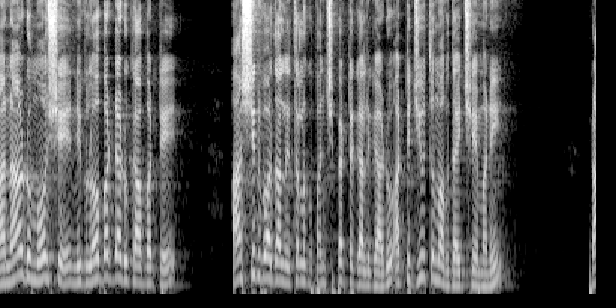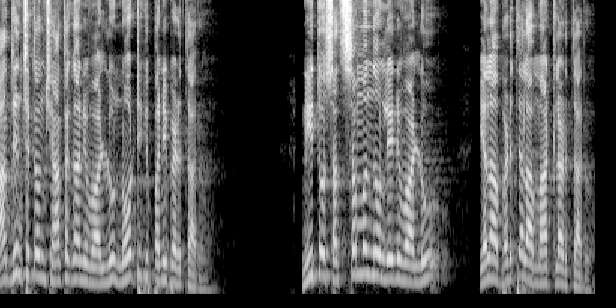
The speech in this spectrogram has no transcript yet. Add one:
ఆనాడు మోషే నీకు లోబడ్డాడు కాబట్టే ఆశీర్వాదాలు ఇతరులకు పంచిపెట్టగలిగాడు. అట్టి జీవితం మాకు దయచేయమని ప్రార్థించటం చేతగాని వాళ్ళు నోటికి పని పెడతారు. నీతో సత్సంబంధం లేని వాళ్ళు ఎలా పడితే అలా మాట్లాడతారు.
